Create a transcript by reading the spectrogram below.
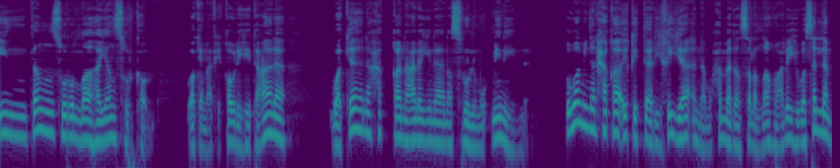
إن تنصروا الله ينصركم، وكما في قوله تعالى: وكان حقا علينا نصر المؤمنين. ومن الحقائق التاريخية أن محمدا صلى الله عليه وسلم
